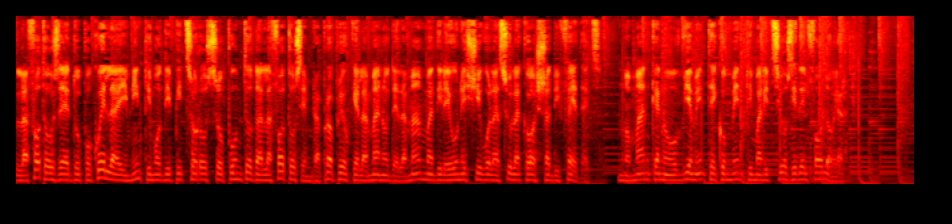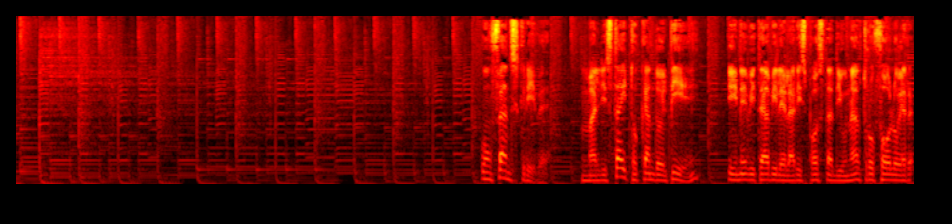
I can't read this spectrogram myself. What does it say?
La foto è dopo quella in intimo di Pizzo Rosso. Dalla foto sembra proprio che la mano della mamma di Leone scivola sulla coscia di Fedez, non mancano ovviamente commenti maliziosi del follower. Un fan scrive, ma gli stai toccando il piede? Inevitabile la risposta di un altro follower.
